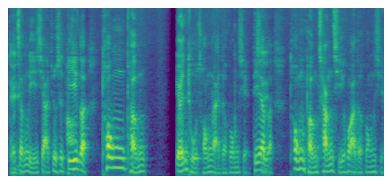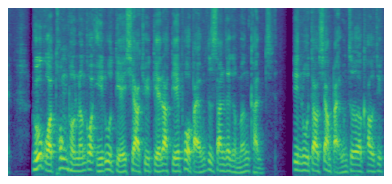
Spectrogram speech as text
我整理一下，就是第一个通膨。卷土重来的风险。第二个，通膨长期化的风险。如果通膨能够一路跌下去，跌到跌破百分之三这个门槛，进入到向百分之二靠近，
